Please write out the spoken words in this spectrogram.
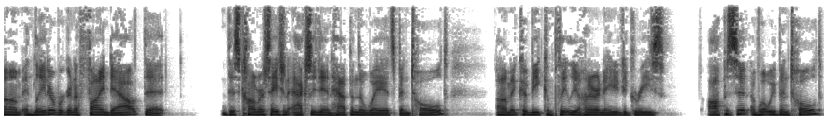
Um, and later we're going to find out that this conversation actually didn't happen the way it's been told. Um, it could be completely 180 degrees opposite of what we've been told.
